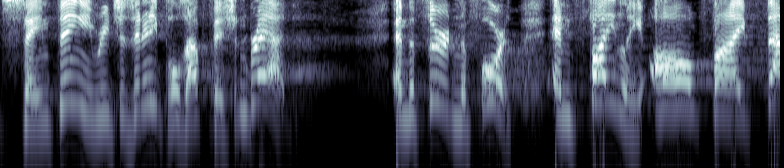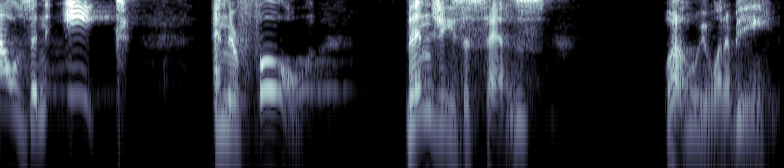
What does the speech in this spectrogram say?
same thing. He reaches in and he pulls out fish and bread and the third and the fourth. And finally, all 5,000 eat and they're full. Then Jesus says, well, we want to be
